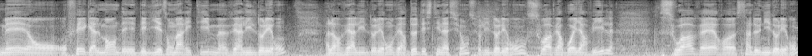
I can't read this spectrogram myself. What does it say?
mais on, fait également des, des, liaisons maritimes vers l'île d'Oléron. Alors vers l'île d'Oléron, vers deux destinations sur l'île d'Oléron, soit vers Boyarville, soit vers euh, Saint-Denis d'Oléron.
